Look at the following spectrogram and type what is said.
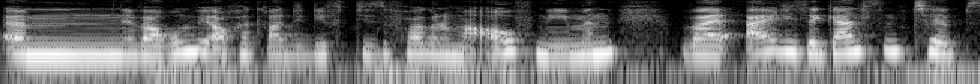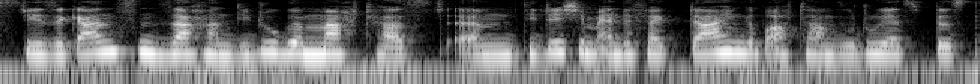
ähm, warum wir auch gerade die, diese Folge nochmal aufnehmen, weil all diese ganzen Tipps, diese ganzen Sachen, die du gemacht hast, ähm, die dich im Endeffekt dahin gebracht haben, wo du jetzt bist,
